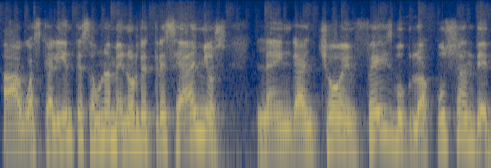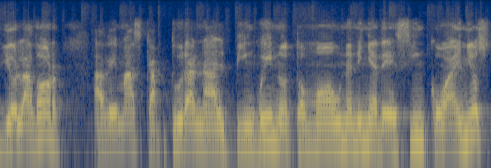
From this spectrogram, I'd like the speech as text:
a Aguascalientes a una menor de 13 años. La enganchó en Facebook, lo acusan de violador. Además, capturan al pingüino. Tomó a una niña de 5 años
